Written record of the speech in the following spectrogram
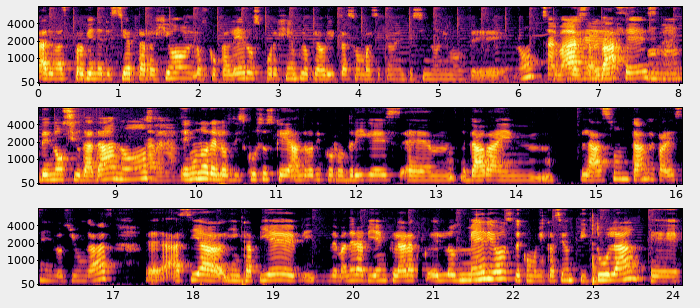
además proviene de cierta región, los cocaleros, por ejemplo, que ahorita son básicamente sinónimos de, ¿no? salvajes, de, salvajes, de no ciudadanos. En uno de los discursos que Andrónico Rodríguez em, daba en la Asunta, me parece, en los Yungas, eh, hacía hincapié de manera bien clara, los medios de comunicación titulan eh,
